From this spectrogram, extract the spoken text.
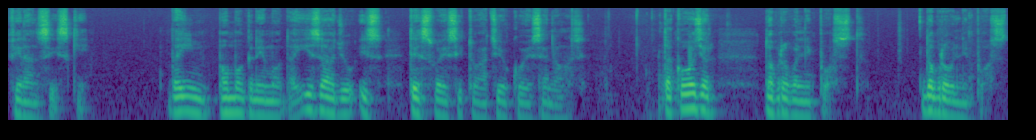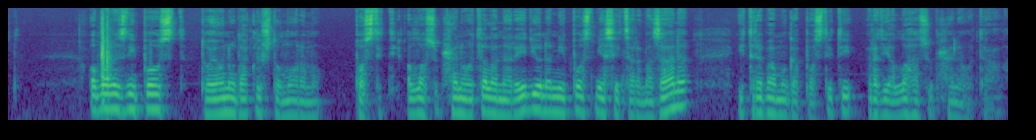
finansijski? Da im pomognemo da izađu iz te svoje situacije u kojoj se nalaze. Također, dobrovoljni post. Dobrovoljni post. Obavezni post, to je ono dakle što moramo postiti. Allah subhanahu wa ta'ala naredio nam je post mjeseca Ramazana i trebamo ga postiti radi Allaha subhanahu wa ta'ala.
